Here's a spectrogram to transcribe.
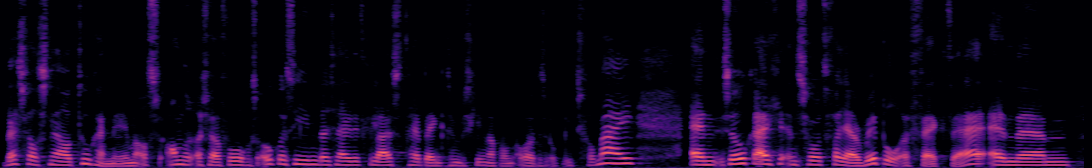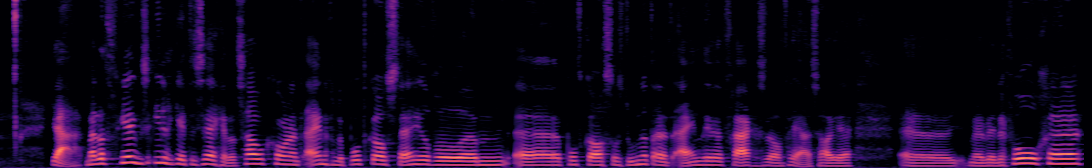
best wel snel toe gaan nemen. Als, ander, als jouw volgers ook wel zien dat jij dit geluisterd hebt, denken ze misschien wel van, oh, dat is ook iets voor mij. En zo krijg je een soort van ja, ripple effect. Hè? En um, ja, maar dat vergeet ik dus iedere keer te zeggen. Dat zou ik gewoon aan het einde van de podcast, hè, heel veel um, uh, podcasters doen dat aan het einde. Vragen ze dan van, ja, zou je mij willen volgen?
